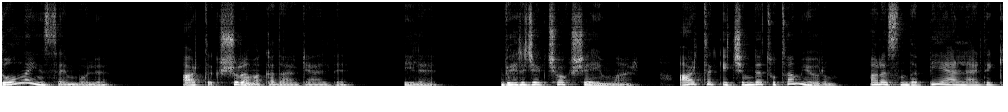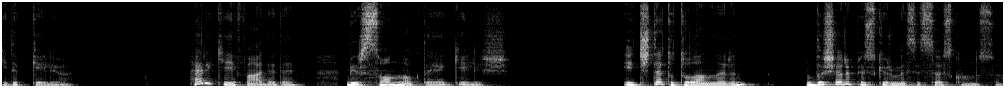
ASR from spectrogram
Dolunayın sembolü artık şurama kadar geldi ile Verecek çok şeyim var. Artık içimde tutamıyorum. Arasında bir yerlerde gidip geliyor. Her iki ifadede bir son noktaya geliş, içte tutulanların dışarı püskürmesi söz konusu.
